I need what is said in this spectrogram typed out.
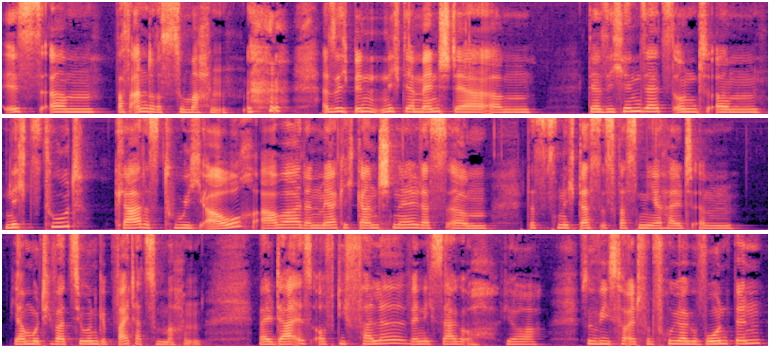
ist ähm, was anderes zu machen. also ich bin nicht der Mensch, der ähm, der sich hinsetzt und ähm, nichts tut. Klar, das tue ich auch, aber dann merke ich ganz schnell, dass, ähm, dass es nicht das ist, was mir halt ähm, ja, Motivation gibt, weiterzumachen. Weil da ist oft die Falle, wenn ich sage, oh ja, so wie ich es halt von früher gewohnt bin,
